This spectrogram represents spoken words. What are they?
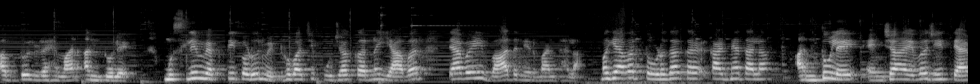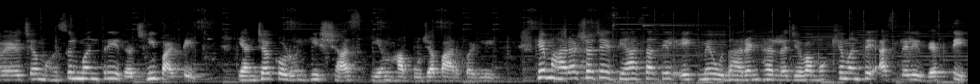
अब्दुल रहमान अंतुले. मुस्लिम व्यक्तीकडून विठोबाची पूजा करणं यावर त्यावेळी वाद निर्माण झाला. मग यावर तोडगा काढण्यात आला? अंतुले यांच्याऐवजी त्यावेळेच्या महसूल मंत्री रजनी पाटील यांच्याकडून ही शासकीय महापूजा पार पडली. हे महाराष्ट्राच्या इतिहासातील एकमेव उदाहरण ठरलं जेव्हा मुख्यमंत्री असलेली व्यक्ती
